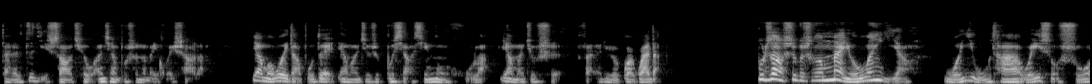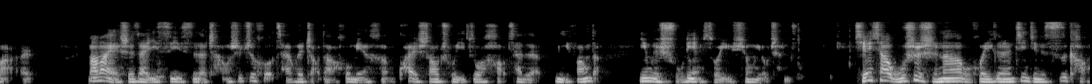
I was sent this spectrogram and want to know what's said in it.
但是自己烧却完全不是那么一回事了。要么味道不对，要么就是不小心弄糊了，要么就是反正就是怪怪的。不知道是不是和卖油翁一样，我亦无他，唯手熟耳。妈妈也是在一次一次的尝试之后，才会找到后面很快烧出一桌好菜的秘方的。因为熟练，所以胸有成竹。闲暇无事时呢，我会一个人静静的思考。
